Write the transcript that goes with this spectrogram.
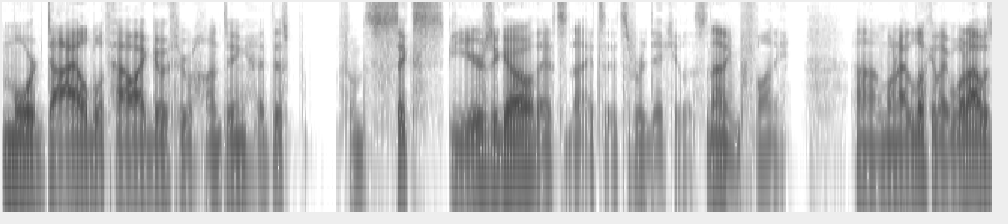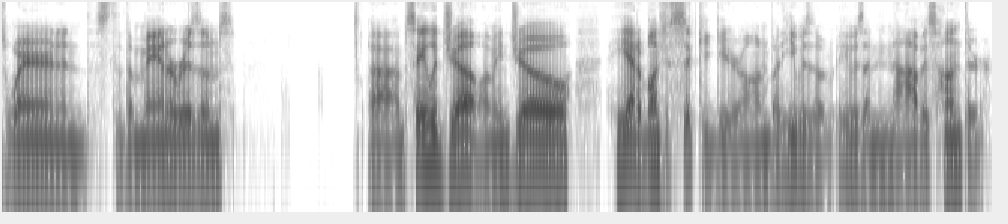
more dialed with how I go through hunting at this from 6 years ago that it's not it's it's ridiculous. It's not even funny. Um, when I look at like what I was wearing and the, the mannerisms um, same with Joe. I mean, Joe, he had a bunch of Sitka gear on, but he was a he was a novice hunter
